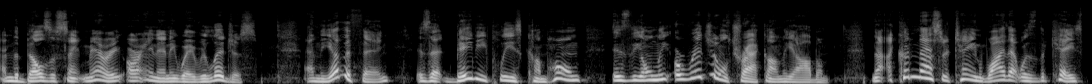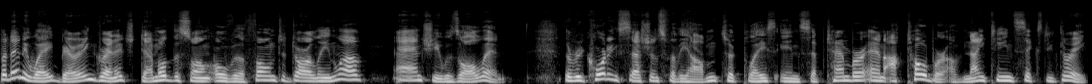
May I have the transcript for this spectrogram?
and the Bells of St. Mary are in any way religious. And the other thing is that Baby Please Come Home is the only original track on the album. Now, I couldn't ascertain why that was the case, but anyway, Barry and Greenwich demoed the song over the phone to Darlene Love, and she was all in. The recording sessions for the album took place in September and October of 1963.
